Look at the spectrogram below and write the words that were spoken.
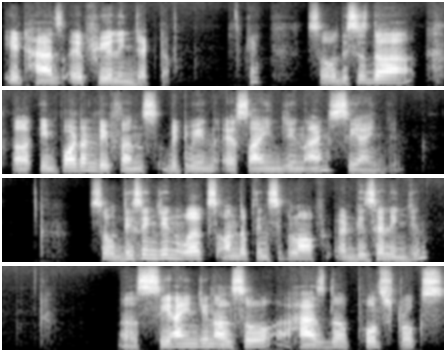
it has a fuel injector. Okay, so this is the uh, important difference between SI engine and CI engine. So this engine works on the principle of a diesel engine. Uh, CI engine also has the four strokes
